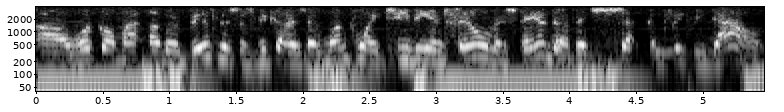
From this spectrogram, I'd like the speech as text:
uh, work on my other businesses because at one point TV and film and stand up had shut completely down,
